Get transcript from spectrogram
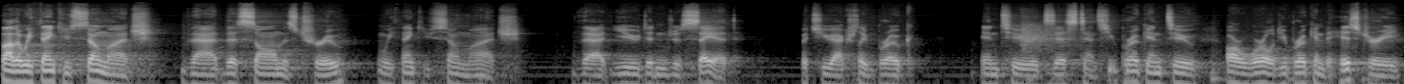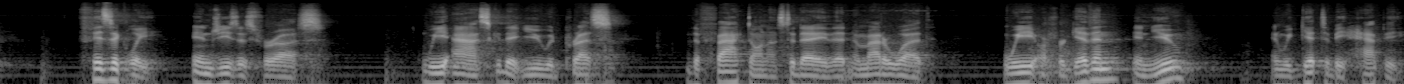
Father, we thank you so much that this psalm is true. We thank you so much that you didn't just say it, but you actually broke into existence. You broke into our world. You broke into history physically in Jesus for us. We ask that you would press the fact on us today that no matter what, we are forgiven in you and we get to be happy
